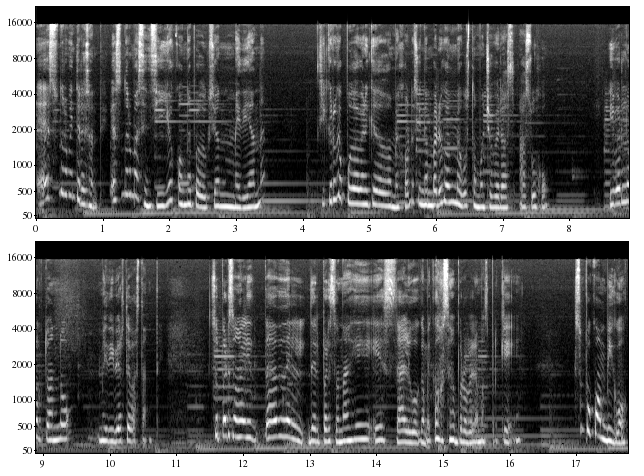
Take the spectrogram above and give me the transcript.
Es un drama interesante. Es un drama sencillo con una producción mediana. Que creo que pudo haber quedado mejor. Sin embargo, a mí me gusta mucho ver a, a Y verlo actuando me divierte bastante. Su personalidad del, del personaje es algo que me causa problemas porque es un poco ambiguo.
